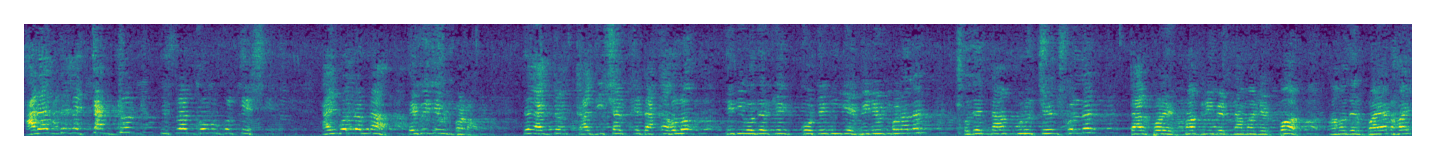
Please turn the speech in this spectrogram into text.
আর এক জায়গায় চারজন ইসলাম কবুল করতে এসছে। আমি বললাম, না এভিডেভিট বানাও। তো একজন কাজী সাহেবকে ডাকা হলো। তিনি ওদেরকে কোর্টে নিয়ে এভিডেভিট বানালেন। ওদের নামগুলো চেঞ্জ করলেন। তারপরে মাগরিবের নামাজের পর আমাদের বায়ান হয়।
